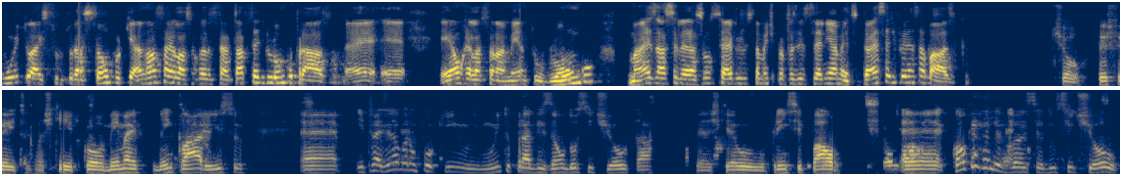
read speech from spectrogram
muito a estruturação porque a nossa relação com as startups é de longo prazo, né? É, é um relacionamento longo, mas a aceleração serve justamente para fazer esses alinhamentos. Então essa é a diferença básica. Show, perfeito. Acho que ficou bem mais bem claro isso. É, e trazendo agora um pouquinho, muito para a visão do CTO, tá? acho que é o principal. É, qual é a relevância do CTO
